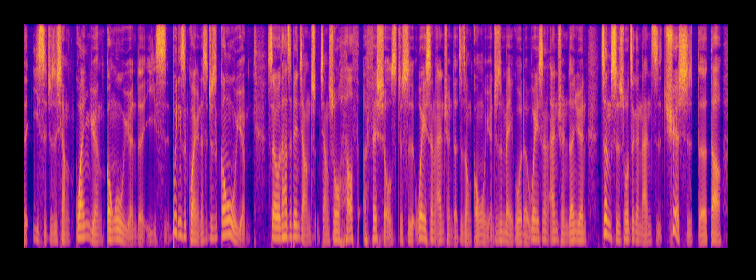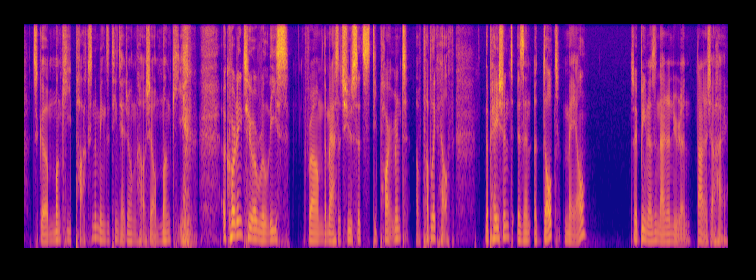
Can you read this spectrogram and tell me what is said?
的意思就是像官员、公务员的意思，不一定是官员，但是就是公务员。So 他这边讲讲说，health officials 就是卫生安全的这种公务员，就是美国的卫生安全人员证实说，这个男子确实得到这个 monkeypox，那名字听起来就很好笑，monkey。According to a release from the Massachusetts Department of Public Health, the patient is an adult male，所以病人是男人、女人、大人、小孩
